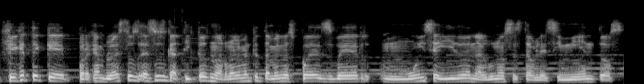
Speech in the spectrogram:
fíjate que, por ejemplo, estos, esos gatitos normalmente también los puedes ver muy seguido en algunos establecimientos.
